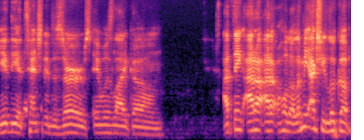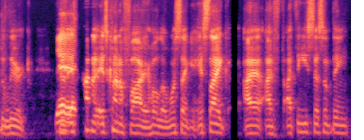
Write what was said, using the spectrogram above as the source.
give the attention it deserves. It was like um. I think I don't. I don't. Hold on. Let me actually look up the lyric. Yeah, it's kind of it's kind of fire. Hold on one second. It's like I I I think he said something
